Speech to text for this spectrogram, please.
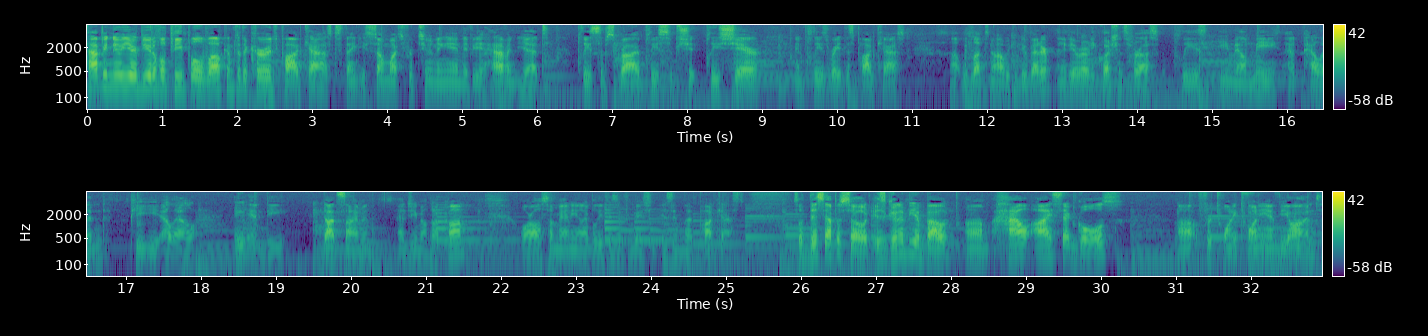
Happy New Year, beautiful people. Welcome to the Courage Podcast. Thank you so much for tuning in. If you haven't yet, please subscribe, please, sub- please share, and please rate this podcast. Uh, we'd love to know how we can do better. And if you have any questions for us, please email me at pelland, P E L L A N D, dot Simon at gmail.com, or also Manny, and I believe his information is in the podcast. So, this episode is going to be about um, how I set goals uh, for 2020 and beyond.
